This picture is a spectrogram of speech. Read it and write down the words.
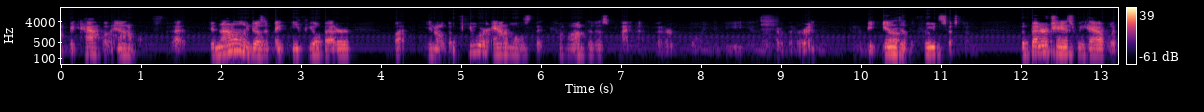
on behalf of animals, that it not only does it make me feel better, but you know, the fewer animals that come onto this planet that are going to be in, or that are in, going to be into the food system, the better chance we have with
